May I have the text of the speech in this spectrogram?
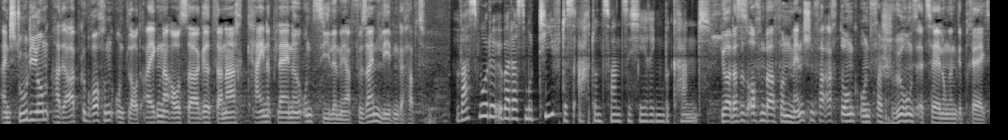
Ein Studium hat er abgebrochen und laut eigener Aussage danach keine Pläne und Ziele mehr für sein Leben gehabt. Was wurde über das Motiv des 28-Jährigen bekannt? Ja, das ist offenbar von Menschenverachtung und Verschwörungserzählungen geprägt.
